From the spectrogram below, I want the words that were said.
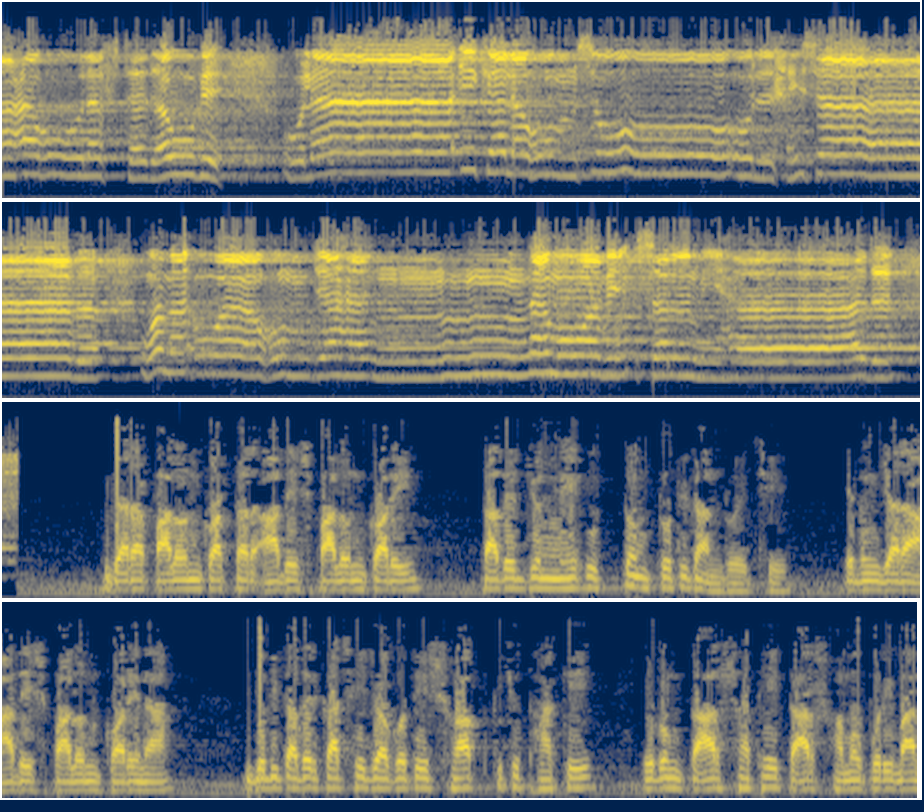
معه لافتدوا به أولئك لهم سوء الحساب ومأواهم جهنم وبئس المهاد যারা পালনকর্তার আদেশ পালন করে তাদের জন্য উত্তম প্রতিদান রয়েছে এবং যারা আদেশ পালন করে না যদি তাদের কাছে জগতে সব কিছু থাকে এবং তার সাথে তার সমপরিমাণ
